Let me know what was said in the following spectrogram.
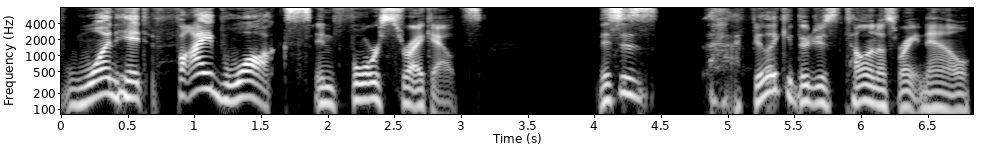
one hit, five walks, and four strikeouts. This is, I feel like they're just telling us right now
